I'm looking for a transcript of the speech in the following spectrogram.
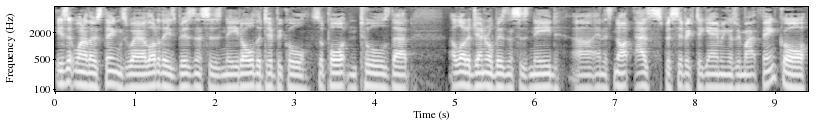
is it one of those things where a lot of these businesses need all the typical support and tools that a lot of general businesses need uh, and it's not as specific to gaming as we might think or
